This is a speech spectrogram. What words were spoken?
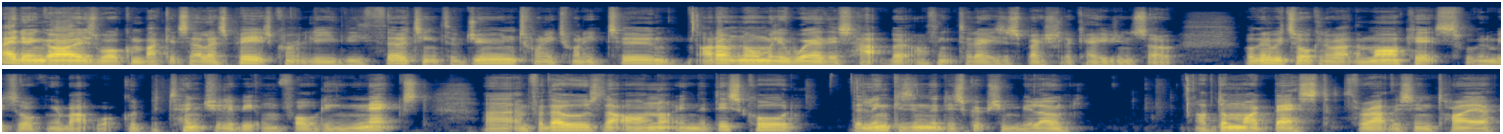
How you doing guys? Welcome back. It's LSP. It's currently the 13th of June 2022. I don't normally wear this hat, but I think today's a special occasion. So we're going to be talking about the markets. We're going to be talking about what could potentially be unfolding next. Uh, and for those that are not in the Discord, the link is in the description below. I've done my best throughout this entire,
